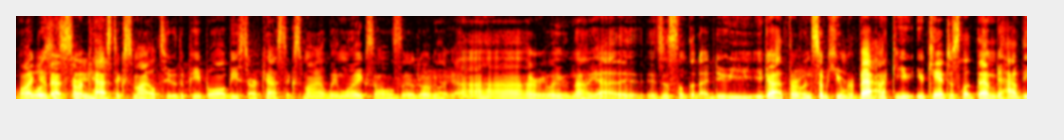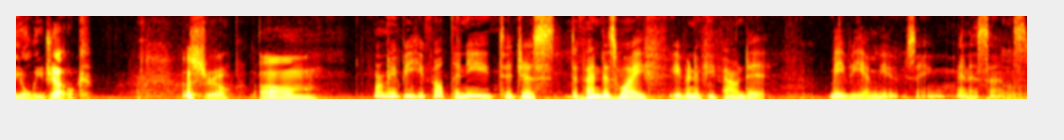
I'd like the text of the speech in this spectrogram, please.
Well, I do that staged? sarcastic smile too. The people, I'll be sarcastic smiling, like someone will say, "I'll be like, ah, I really, no, yeah, it, it's just something I do." You, you gotta throw in some humor back. You, you can't just let them have the only joke. That's true. Um, Or maybe he felt the need to just defend his wife, even if he found it maybe amusing in a sense.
